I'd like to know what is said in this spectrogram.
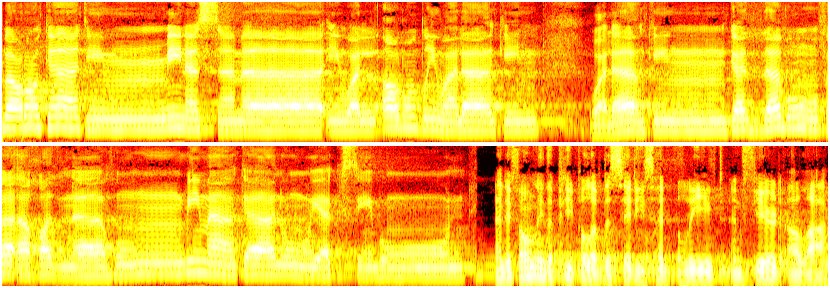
بركات من السماء والأرض ولكن ولكن كذبوا فأخذناهم بما كانوا يكسبون And if only the people of the cities had believed and feared Allah,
